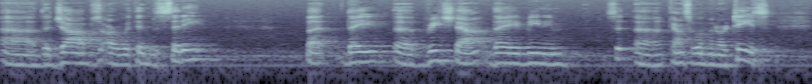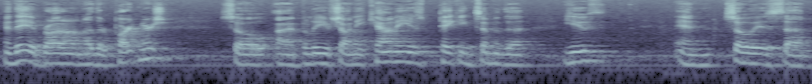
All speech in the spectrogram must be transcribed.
uh, the jobs are within the city, but they uh, reached out, they meaning uh, Councilwoman Ortiz, and they have brought on other partners. So I believe Shawnee County is taking some of the youth, and so is um,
